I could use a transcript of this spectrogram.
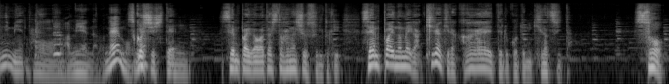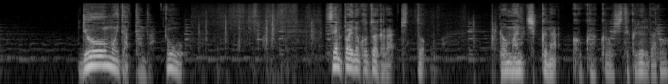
に見えた。まあ見えんだろうね、もうね少しして、先輩が私と話をするとき、先輩の目がキラキラ輝いてることに気がついた。そう。両思いだったんだ。先輩のことだからきっと、ロマンチックな告白をしてくれるだろう。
